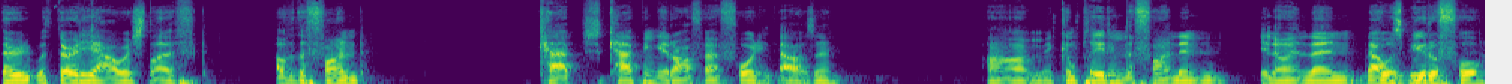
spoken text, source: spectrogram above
30 with 30 hours left of the fund caps capping it off at 40000 um and completing the fund and you know and then that was beautiful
